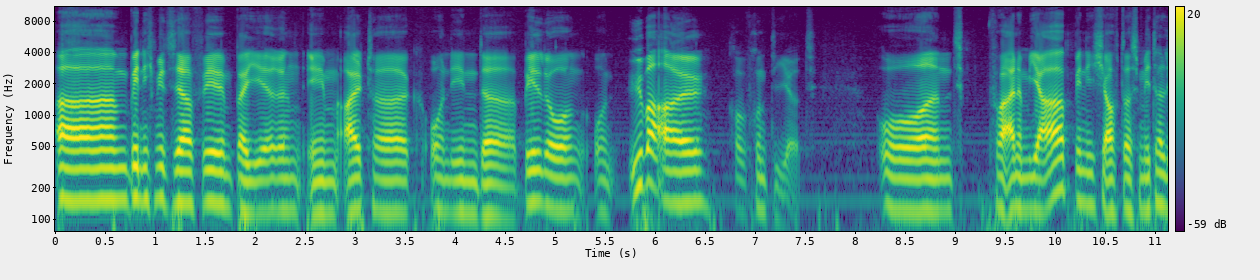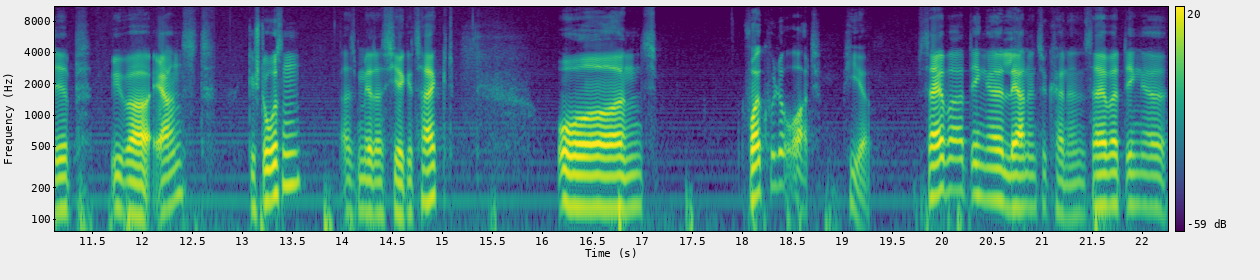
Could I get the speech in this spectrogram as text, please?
ähm, bin ich mit sehr vielen Barrieren im Alltag und in der Bildung und überall konfrontiert. Und vor einem Jahr bin ich auf das MetaLib über Ernst gestoßen, also mir das hier gezeigt. Und voll cooler Ort hier. Selber Dinge lernen zu können, selber Dinge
